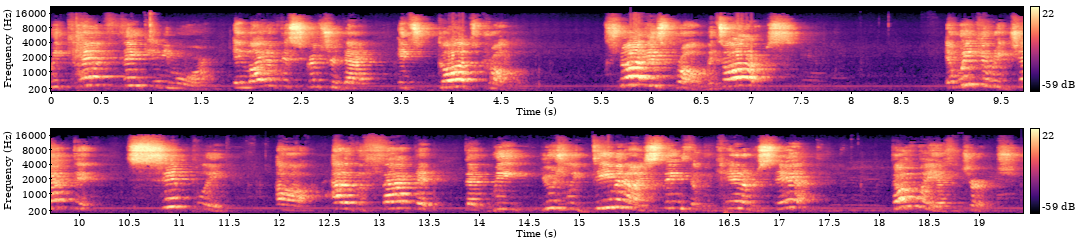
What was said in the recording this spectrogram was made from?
We can't think anymore, in light of this scripture, that it's God's problem. It's not His problem, it's ours. And we can reject it simply uh, out of the fact that, that we usually demonize things that we can't understand. Don't we as a church?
